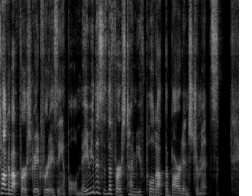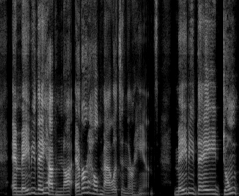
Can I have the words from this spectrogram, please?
talk about first grade, for example. Maybe this is the first time you've pulled out the barred instruments. And maybe they have not ever held mallets in their hands. Maybe they don't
